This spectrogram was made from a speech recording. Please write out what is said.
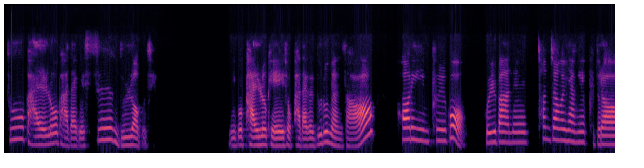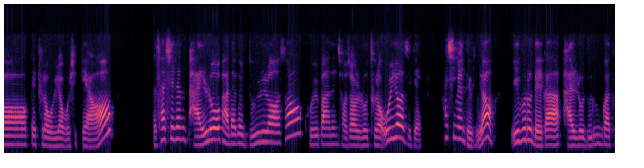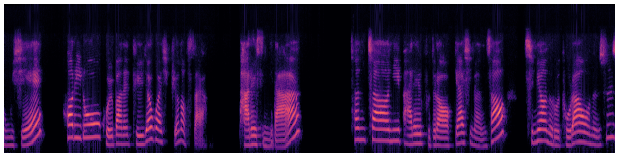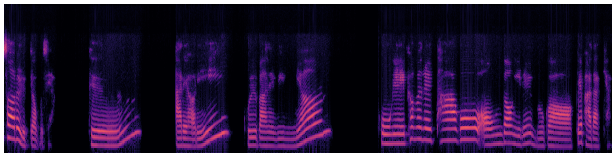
두 발로 바닥을 쓱 눌러보세요. 그리고 발로 계속 바닥을 누르면서 허리 힘 풀고 골반을 천정을 향해 부드럽게 들어 올려 보실게요. 사실은 발로 바닥을 눌러서 골반은 저절로 들어 올려지게 하시면 되고요. 일부러 내가 발로 누름과 동시에 허리로 골반을 들려고 하실 필요는 없어요. 발을 씁니다. 천천히 발을 부드럽게 하시면서 지면으로 돌아오는 순서를 느껴보세요. 등, 아래 허리, 골반의 윗면, 공의 표면을 타고 엉덩이를 무겁게 바닥에 향해.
